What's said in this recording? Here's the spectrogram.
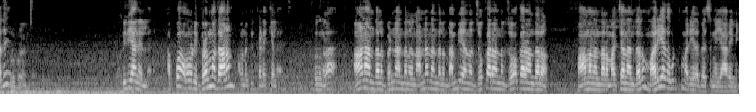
அது விதியான இல்லை. அப்போ அவனுடைய பிரம்ம தானம் அவனுக்கு கிடைக்கல. புரியுதுங்களா? ஆணாக இருந்தாலும் பெண்ணாக இருந்தாலும் அண்ணனாக இருந்தாலும் தம்பியாக இருந்தாலும் சொக்காராக இருந்தாலும் சோக்காராக இருந்தாலும் மாமனாக இருந்தாலும் மச்சானாக இருந்தாலும் மரியாதை கொடுத்து மரியாதை பேசுங்க யாரையுமே.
